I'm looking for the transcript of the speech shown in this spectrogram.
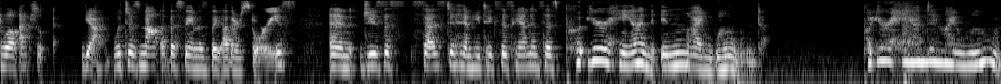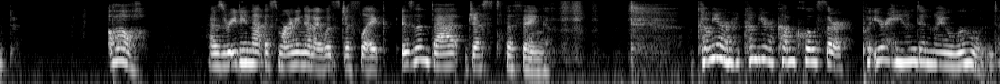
well, actually, yeah, which is not the same as the other stories. And Jesus says to him, he takes his hand and says, Put your hand in my wound. Put your hand in my wound. Oh, I was reading that this morning and I was just like, Isn't that just the thing? come here, come here, come closer. Put your hand in my wound.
